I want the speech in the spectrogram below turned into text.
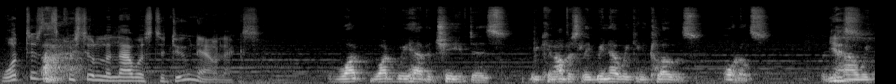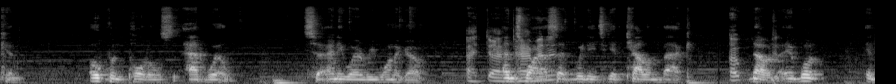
What does this crystal allow us to do now, Lex? what what we have achieved is we can obviously we know we can close portals, but Yes. now we can open portals at will to anywhere we want to go. Uh, uh, Hence why I said we need to get Callum back. Oh, No, it won't. It,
